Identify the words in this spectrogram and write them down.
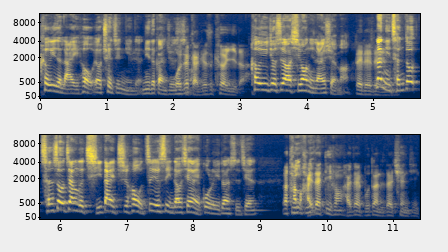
刻意的来以后要劝进你的？你的感觉是？我这感觉是刻意的，刻意就是要希望你来选嘛。对对对。那你承都承受这样的期待之后，这些事情到现在也过了一段时间。那他们还在地方还在不断的在劝进，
